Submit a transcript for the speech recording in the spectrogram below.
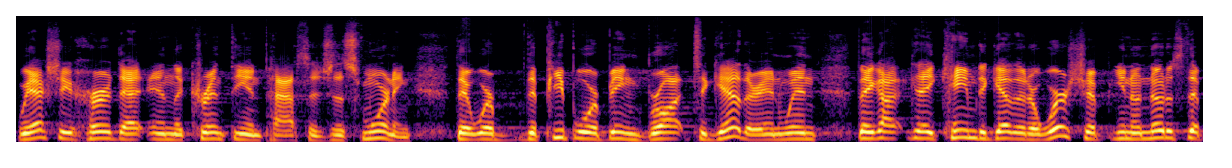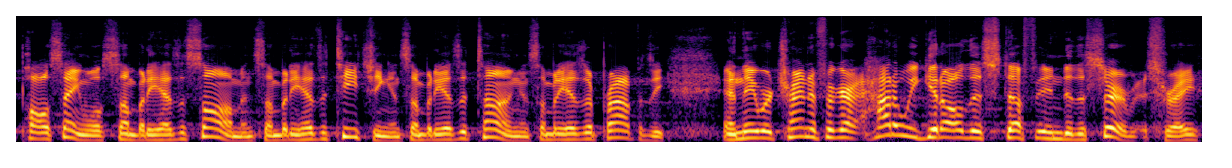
We actually heard that in the Corinthian passage this morning, that were, the people were being brought together. And when they, got, they came together to worship, you know, notice that Paul's saying, well, somebody has a psalm, and somebody has a teaching, and somebody has a tongue, and somebody has a prophecy. And they were trying to figure out, how do we get all this stuff into the service, right?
